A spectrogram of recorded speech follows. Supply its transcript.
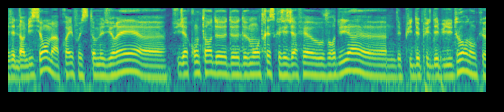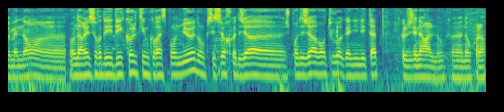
J'ai de l'ambition mais après il faut aussi mesurer. Euh, je suis déjà content de, de, de montrer ce que j'ai déjà fait aujourd'hui euh, depuis depuis le début du tour. Donc maintenant on arrive sur des, des cols qui me correspondent mieux. Donc c'est sûr que déjà, euh, je pense déjà avant tout à gagner une étape que le général. Donc, euh, donc voilà.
